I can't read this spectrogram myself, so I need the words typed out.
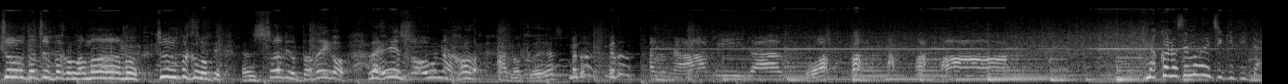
Chupa, chupa con la mano, chupa con los pies. En serio te digo, le hizo una joda. Ah, ¿no crees? Mira, mira. Navidad. Nos conocemos de chiquititas.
